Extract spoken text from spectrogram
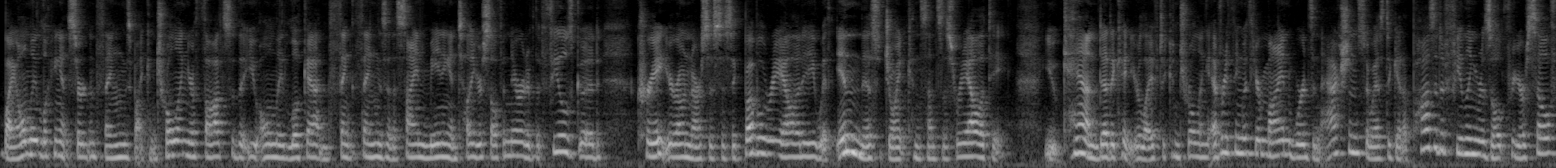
by only looking at certain things, by controlling your thoughts so that you only look at and think things and assign meaning and tell yourself a narrative that feels good, create your own narcissistic bubble reality within this joint consensus reality. You can dedicate your life to controlling everything with your mind, words, and actions so as to get a positive feeling result for yourself,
